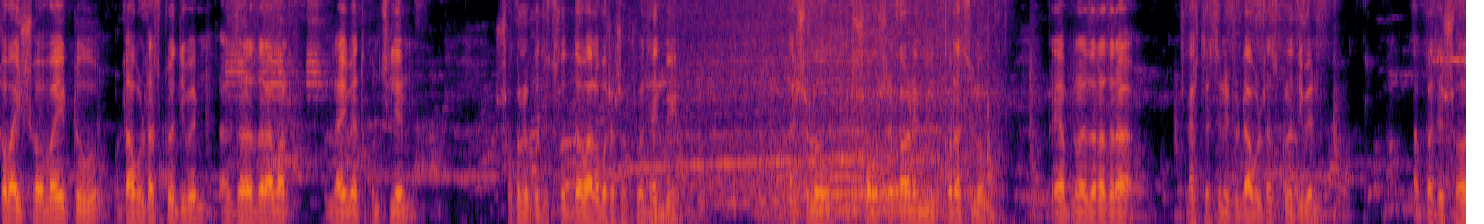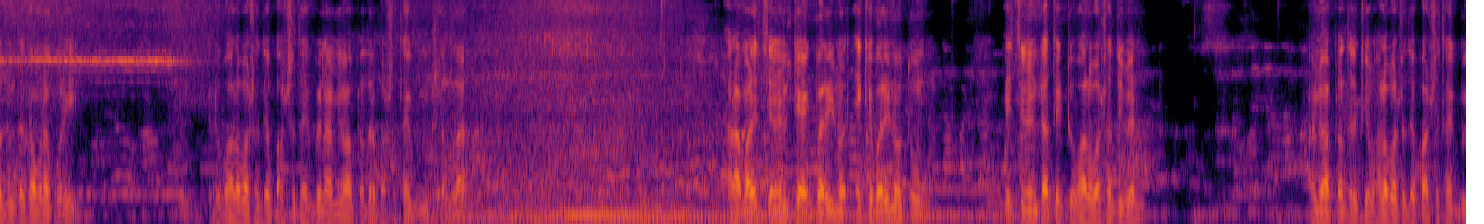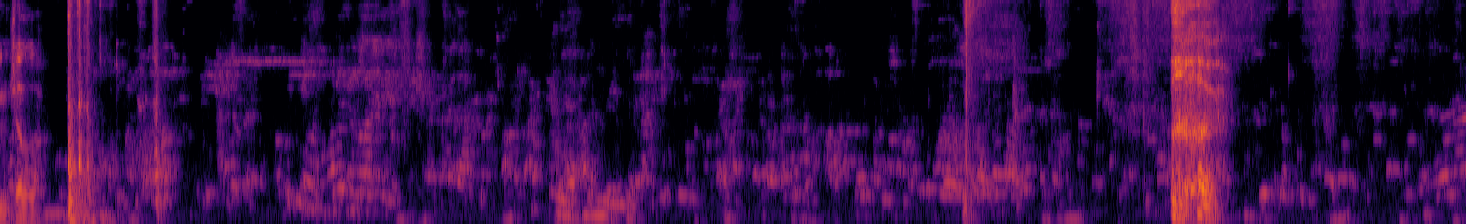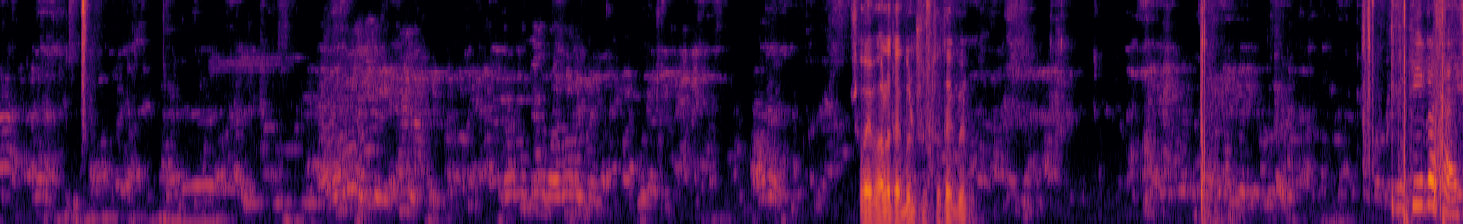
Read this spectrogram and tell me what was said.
সবাই সবাই একটু ডাবল টাচ করে দিবেন। আর যারা যারা আমার লাইভ এতক্ষণ ছিলেন সকলের প্রতি শ্রদ্ধা ভালোবাসা সবসময় থাকবে। আসলে সমস্যার কারণে মিউট করা ছিল। তাই আপনারা যারা যারা আসতেছেন একটু ডাবল টাচ করে দিবেন। আপনাদের সহযোগিতা কামনা করি। একটু ভালোবাসাতে পাশে থাকবেন আমিও আপনাদের পাশে থাকব ইনশাল্লাহ। আর আমার এই চ্যানেলটি একবারই একেবারেই নতুন। এই চ্যানেলটাতে একটু ভালোবাসা দিবেন। আমি আপনাদেরকে ভালোবাসাতে পাশে থাকব, ইনশাল্লাহ। সবাই ভালো থাকবেন, সুস্থ থাকবেন। কি বাসায়?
